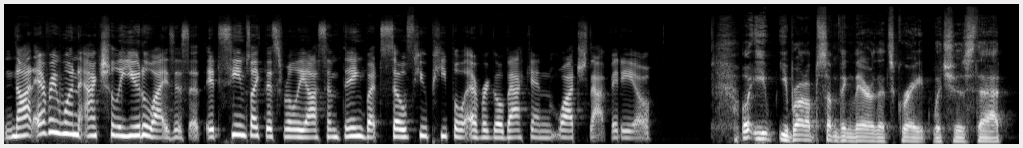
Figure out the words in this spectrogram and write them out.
not everyone actually utilizes it. It seems like this really awesome thing, but so few people ever go back and watch that video. Well, you, you brought up something there that's great, which is that,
